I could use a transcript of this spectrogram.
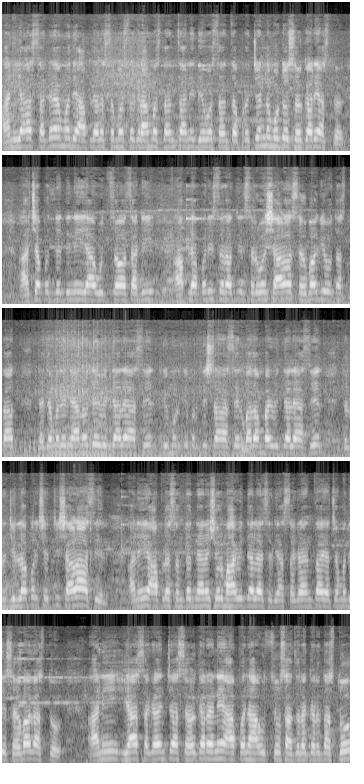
आणि या सगळ्यामध्ये आपल्याला समस्त ग्रामस्थांचा आणि देवस्थांचा प्रचंड मोठं सहकार्य असतं. अशा पद्धतीने या उत्सवासाठी आपल्या परिसरातील सर्व शाळा सहभागी होत असतात. त्याच्यामध्ये ज्ञानोदय विद्यालय असेल त्रिमूर्ती प्रतिष्ठान असेल बदामबाई विद्यालय असेल तर जिल्हा परिषदची शाळा असेल आणि आपलं संत ज्ञानेश्वर महाविद्यालय असेल या सगळ्यांचा याच्यामध्ये सहभाग असतो. आणि ह्या सगळ्यांच्या सहकार्याने आपण हा उत्सव साजरा करत असतो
